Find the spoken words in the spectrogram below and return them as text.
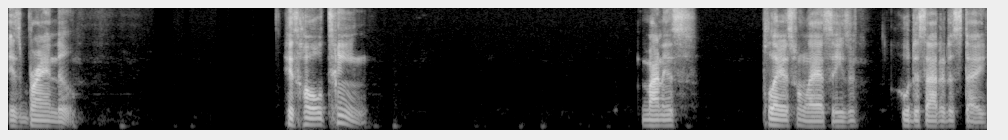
is brand new. His whole team, minus players from last season who decided to stay,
